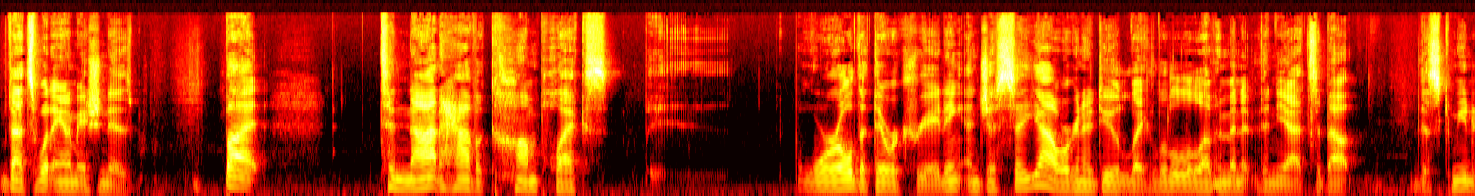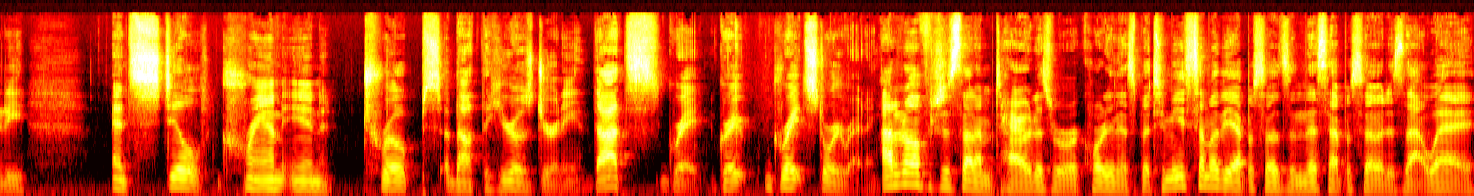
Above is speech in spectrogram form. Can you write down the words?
that's what animation is. But to not have a complex world that they were creating and just say, yeah, we're going to do like little 11 minute vignettes about this community and still cram in tropes about the hero's journey. That's great. Great great story writing. I don't know if it's just that I'm tired as we're recording this, but to me, some of the episodes in this episode is that way.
